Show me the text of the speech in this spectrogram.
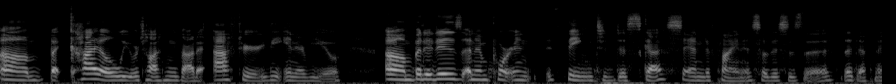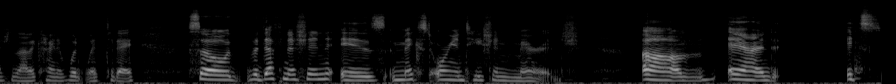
Um, but Kyle, we were talking about it after the interview. Um, but it is an important thing to discuss and define, and so this is the, the definition that I kind of went with today. So the definition is mixed orientation marriage. Um, and it's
